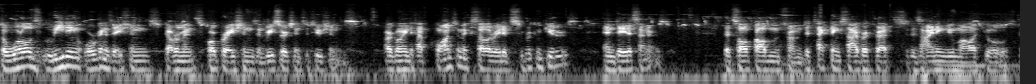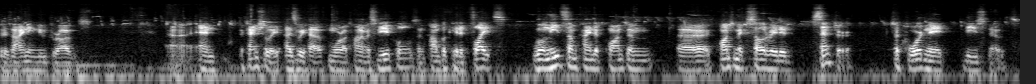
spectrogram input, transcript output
the world's leading organizations, governments, corporations, and research institutions are going to have quantum accelerated supercomputers and data centers that solve problems from detecting cyber threats to designing new molecules to designing new drugs. Uh, and potentially, as we have more autonomous vehicles and complicated flights, we'll need some kind of quantum, uh, quantum accelerated center to coordinate these nodes.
